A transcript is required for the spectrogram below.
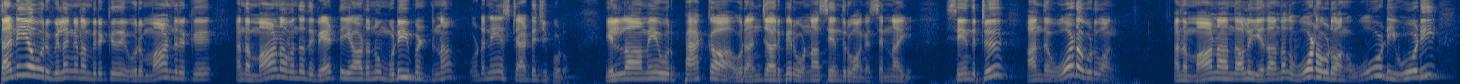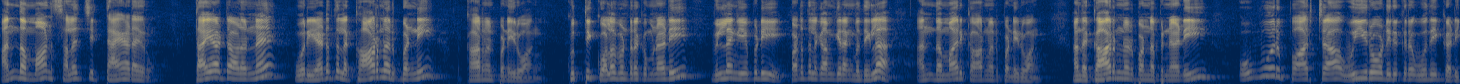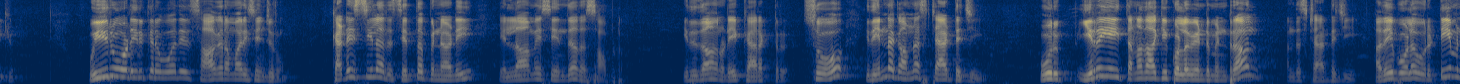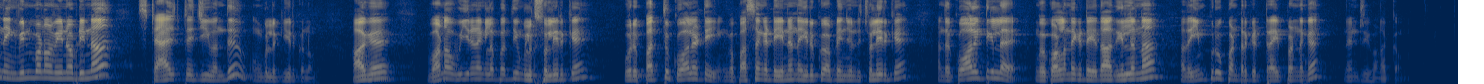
தனியாக ஒரு விலங்கனம் இருக்குது ஒரு மான் இருக்குது அந்த மானை வந்து அதை வேட்டையாடணும் முடிவு பண்ணிட்டுனா உடனே ஸ்ட்ராட்டஜி போடும். எல்லாமே ஒரு பேக்காக ஒரு அஞ்சாறு பேர் ஒன்றா சேர்ந்துருவாங்க சென்னாய். சேர்ந்துட்டு அந்த ஓட விடுவாங்க. அந்த மானாக இருந்தாலும் எதாக இருந்தாலும் ஓட விடுவாங்க. ஓடி ஓடி அந்த மான் சளைச்சி டயர்டாயிரும் டயர்ட் ஒரு இடத்துல கார்னர் பண்ணி கார்னர் பண்ணிடுவாங்க குத்தி கொலை பண்ணுறதுக்கு முன்னாடி வில்லங்க எப்படி படத்தில் காமிக்கிறாங்க பார்த்தீங்களா அந்த மாதிரி கார்னர் பண்ணிடுவாங்க அந்த கார்னர் பண்ண பின்னாடி ஒவ்வொரு பார்ட்டாக உயிரோடு இருக்கிற போதே கடிக்கும். உயிரோடு இருக்கிற போதே சாகிற மாதிரி செஞ்சிடும் கடைசியில் அது செத்த பின்னாடி எல்லாமே சேர்ந்து அதை சாப்பிடும். இதுதான் அதனுடைய கேரக்டர் ஸோ இது என்ன காமனா ஸ்ட்ராட்டஜி ஒரு இறையை தனதாக்கி கொள்ள வேண்டும் என்றால் அந்த ஸ்ட்ராட்டஜி அதே போல் ஒரு டீம் நீங்கள் வின் பண்ண வேணும் அப்படின்னா ஸ்ட்ராட்டஜி வந்து உங்களுக்கு இருக்கணும். ஆக வன உயிரினங்களை பற்றி உங்களுக்கு சொல்லியிருக்கேன். ஒரு பத்து குவாலிட்டி உங்கள் பசங்கிட்ட என்னென்ன இருக்கும் அப்படின்னு சொல்லி சொல்லியிருக்கேன். அந்த குவாலிட்டியில் உங்கள் குழந்தைகிட்ட ஏதாவது இல்லைன்னா அதை இம்ப்ரூவ் பண்ணுறதுக்கு ட்ரை பண்ணுங்கள் நன்றி வணக்கம்.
